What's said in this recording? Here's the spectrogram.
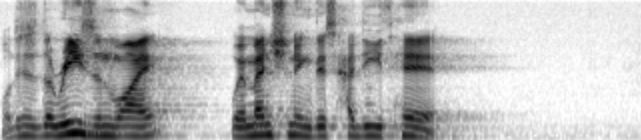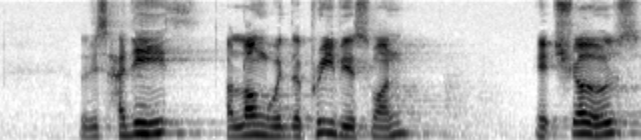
or this is the reason why we're mentioning this hadith here. This hadith, along with the previous one, it shows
